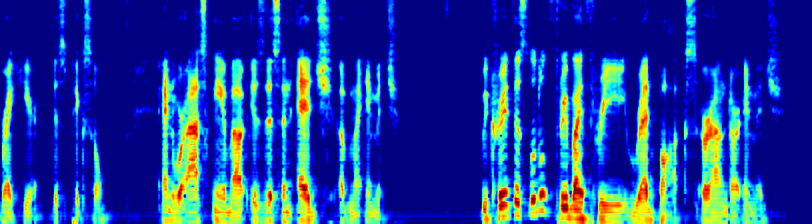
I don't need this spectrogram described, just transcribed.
right here, this pixel, and we're asking about is this an edge of my image? We create this little 3x3 red box around our image,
